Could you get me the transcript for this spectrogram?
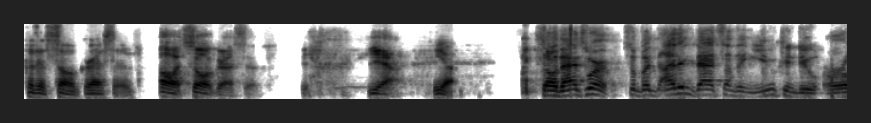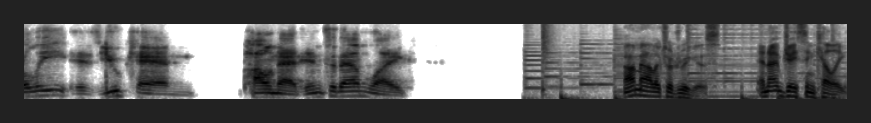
because it's so aggressive. Oh, it's so aggressive. Yeah. Yeah. So that's where so but I think that's something you can do early is you can pound that into them like I'm Alex Rodriguez. And I'm Jason Kelly.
